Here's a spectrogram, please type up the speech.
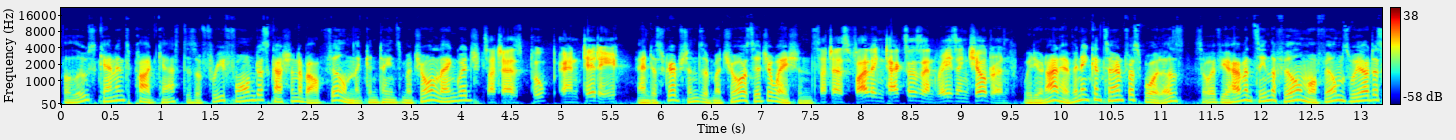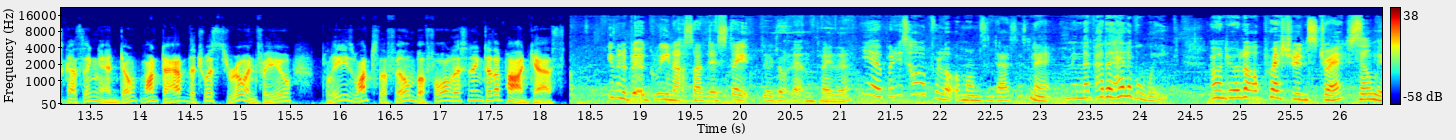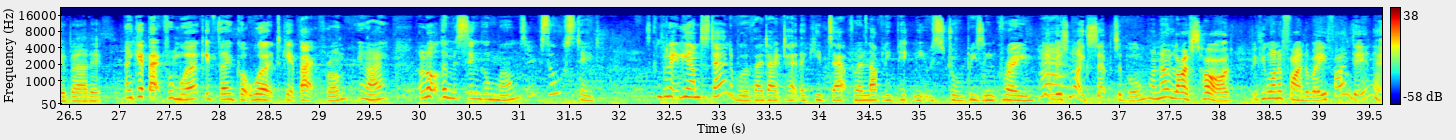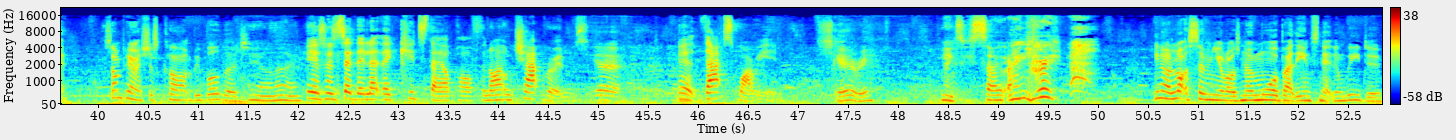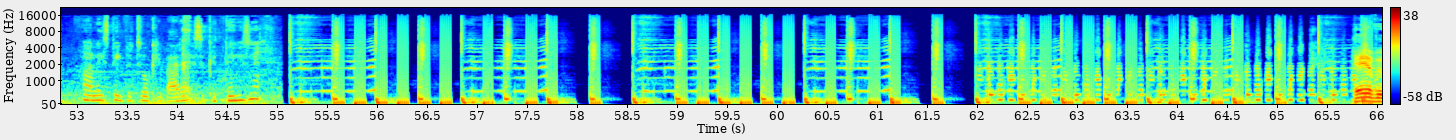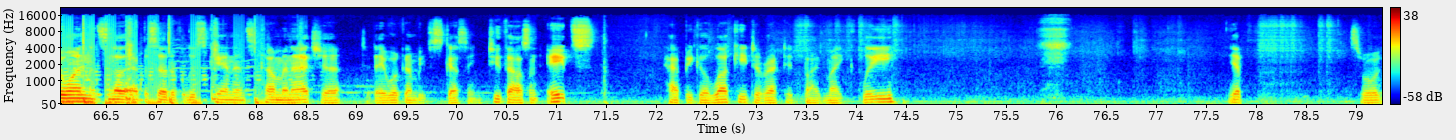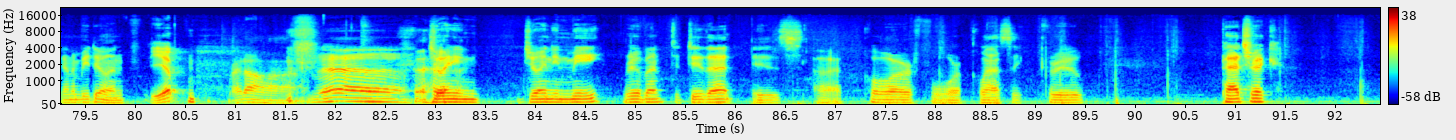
The Loose Cannons podcast is a free form discussion about film that contains mature language such as poop and titty, and descriptions of mature situations. such as filing taxes and raising children. We do not have any concern for spoilers, so if you haven't seen the film or films we are discussing and don't want to have the twists ruined for you, please watch the film before listening to the podcast. Even a bit of green outside the estate, they don't let them play there. Yeah, but it's hard for a lot of mums and dads, isn't it? I mean, they've had a hell of a week. They're under a lot of pressure and stress. Tell me about it. They get back from work if they've got work to get back from. You know, a lot of them are single mums are exhausted. It's completely understandable if they don't take their kids out for a lovely picnic with strawberries and cream. Yeah, but it's not acceptable. I know life's hard, but if you want to find a way, you find it, innit? Some parents just can't be bothered. Yeah, I know. Yeah, so instead they let their kids stay up half the night on chat rooms. Yeah. Yeah, that's worrying. Scary. Makes me so angry. You know, a lot of seven year olds know more about the internet than we do. well, at least people are talking about it. It's a good thing, isn't it? Hey everyone, it's another episode of Loose Cannons coming at you. Today we're going to be discussing 2008's Happy Go Lucky, directed by Mike Leigh. Yep, that's what we're going to be doing. Yep. Right on. Yeah. joining, joining me, Ruben, to do that is our core for classic crew: Patrick,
